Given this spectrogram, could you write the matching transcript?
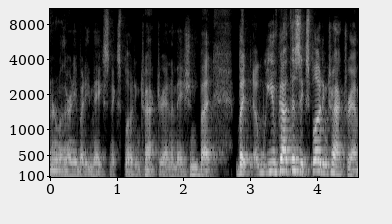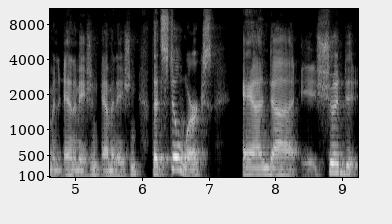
don't know whether anybody makes an exploding tractor animation, but but uh, you've got this exploding tractor animation emanation that still works. And uh, should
